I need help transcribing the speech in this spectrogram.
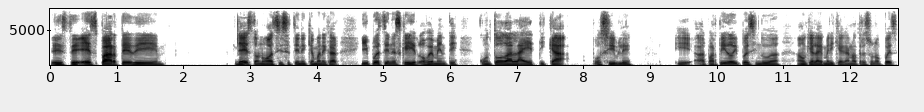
este, es parte de, de esto, ¿no? Así se tiene que manejar y pues tienes que ir obviamente con toda la ética posible eh, al partido y pues sin duda, aunque la América ganó 3-1, pues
